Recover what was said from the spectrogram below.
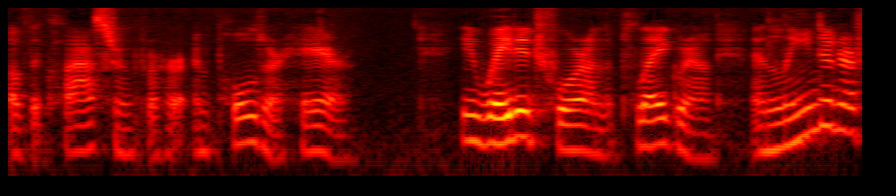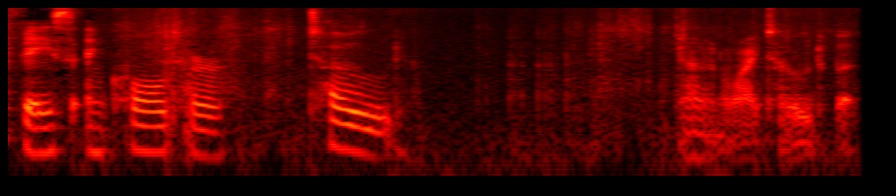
of the classroom for her and pulled her hair. He waited for her on the playground and leaned in her face and called her Toad. I don't know why Toad, but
